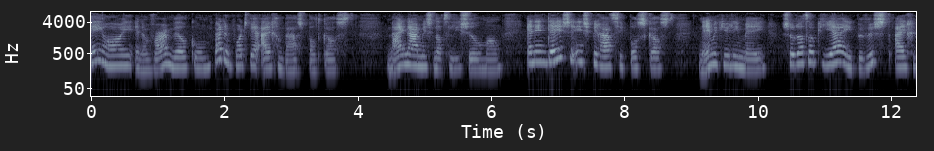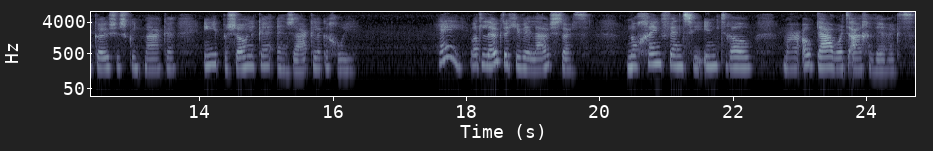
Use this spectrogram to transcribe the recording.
Hey hoi en een warm welkom bij de Word Weer Eigen Baas podcast. Mijn naam is Nathalie Zulman en in deze inspiratiepodcast neem ik jullie mee zodat ook jij bewust eigen keuzes kunt maken in je persoonlijke en zakelijke groei. Hey, wat leuk dat je weer luistert. Nog geen fancy intro, maar ook daar wordt aan gewerkt.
